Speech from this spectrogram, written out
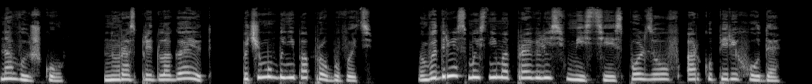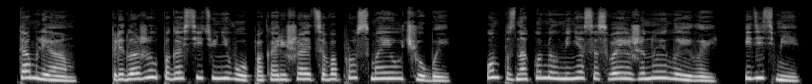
на вышку. Но раз предлагают, Почему бы не попробовать? В Идрис мы с ним отправились вместе, использовав арку перехода. Там Лиам предложил погостить у него, пока решается вопрос с моей учебой. Он познакомил меня со своей женой Лейлой и детьми,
